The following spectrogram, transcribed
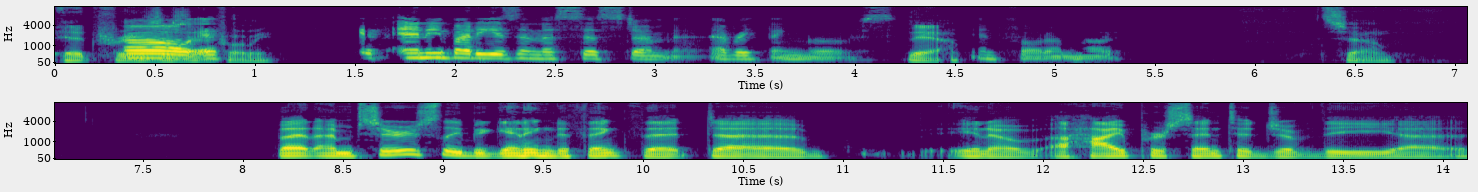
it freezes Oh, it if- for me. If anybody is in the system, everything moves Yeah. in photo mode. So, but I'm seriously beginning to think that uh, you know a high percentage of the uh,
